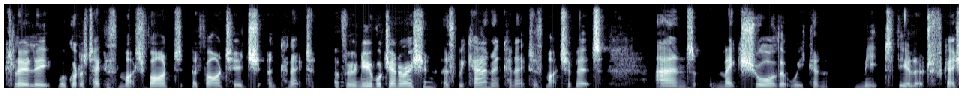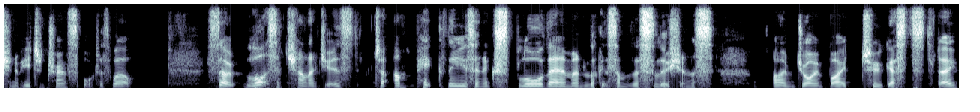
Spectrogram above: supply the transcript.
clearly we've got to take as much advantage and connect of renewable generation as we can and connect as much of it and make sure that we can meet the electrification of heat and transport as well. So, lots of challenges. To unpick these and explore them and look at some of the solutions, I'm joined by two guests today.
